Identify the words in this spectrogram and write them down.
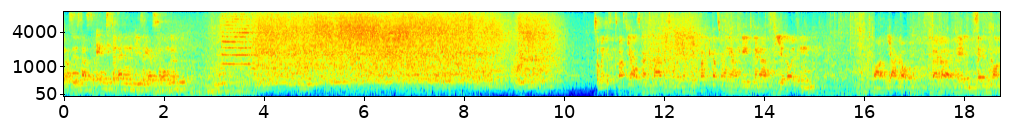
Das ist das engste Rennen dieser ersten Runde. Zumindest was die Ausgangsbasis von der ersten Qualifikation her angeht, Renner vier Läufen war Jakob Ferrer im Semcon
